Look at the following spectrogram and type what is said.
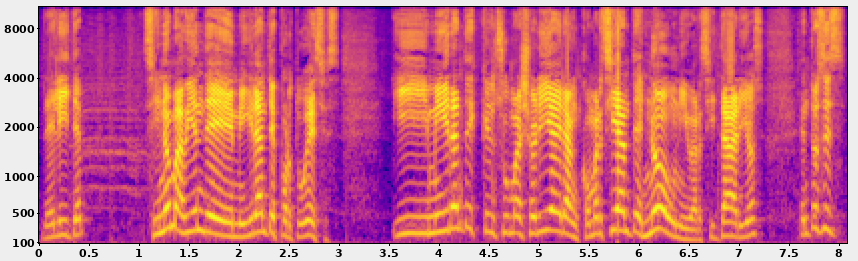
de elite, sino más bien de migrantes portugueses. y migrantes que en su mayoría eran comerciantes, no universitarios. Entonces,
